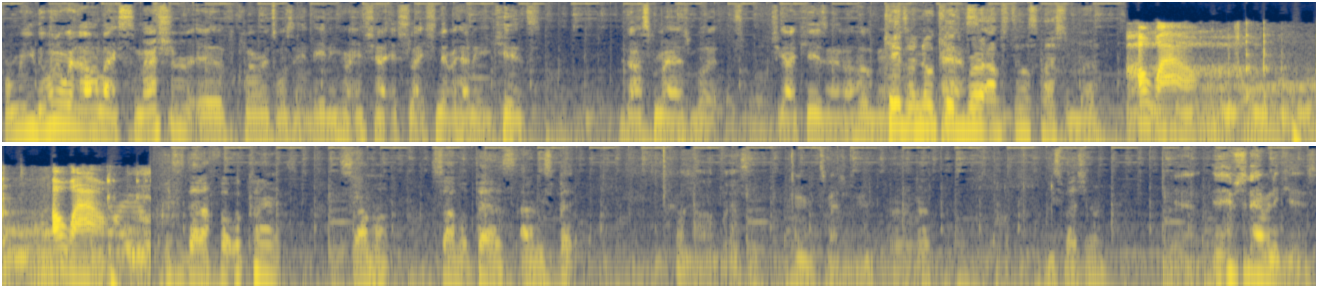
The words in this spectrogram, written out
For me, the only way that I would like smash her if Clarence wasn't dating her and she, and she like she never had any kids. Not smash, but she got kids and a husband. Kids so or no kids, bro, I'm still smashing, bro. Oh wow. Oh wow. This is that I fuck with Clarence, so I'm gonna, so I'm gonna pass out of respect. Oh, no, but it's, I'm smashing her. You smashing her? Yeah. If she didn't have any kids.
